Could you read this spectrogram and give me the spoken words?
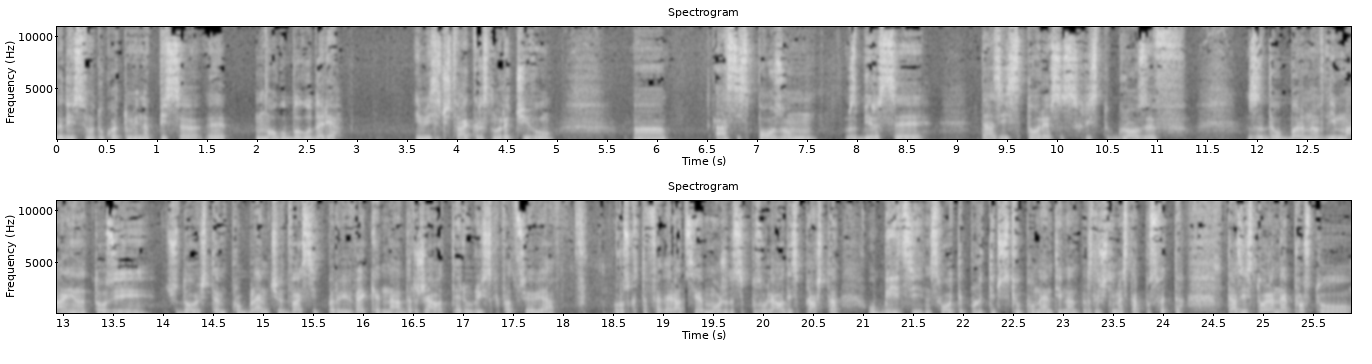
единственото, което ми написа е много благодаря. И мисля, че това е кръсноречиво. А, аз използвам, разбира се, тази история с Христо Грозев, за да обърна внимание на този чудовищен проблем, че в 21 век една държава терорист, каквато се явява в Руската федерация може да си позволява да изпраща убийци на своите политически опоненти на различни места по света. Тази история не е просто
